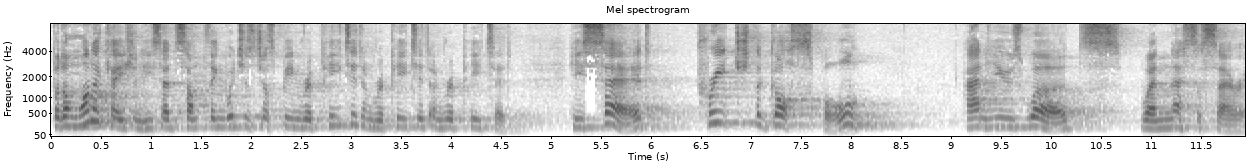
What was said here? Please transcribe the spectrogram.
But on one occasion, he said something which has just been repeated and repeated and repeated. He said, preach the gospel and use words when necessary.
